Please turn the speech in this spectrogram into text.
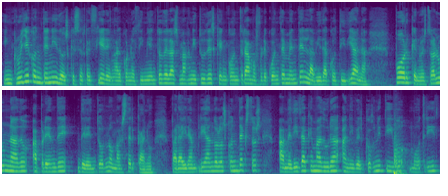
incluye contenidos que se refieren al conocimiento de las magnitudes que encontramos frecuentemente en la vida cotidiana, porque nuestro alumnado aprende del entorno más cercano, para ir ampliando los contextos a medida que madura a nivel cognitivo, motriz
